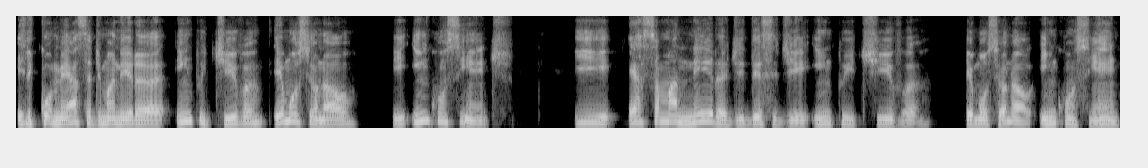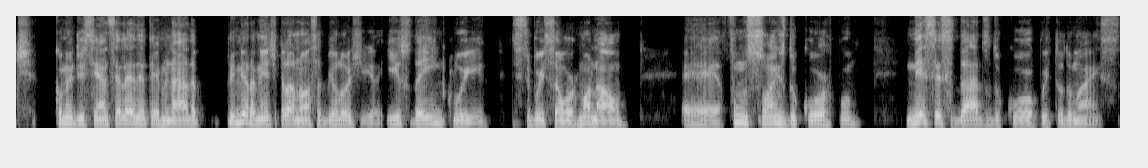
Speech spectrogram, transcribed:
ele começa de maneira intuitiva, emocional e inconsciente. E essa maneira de decidir intuitiva, emocional e inconsciente, como eu disse antes, ela é determinada primeiramente pela nossa biologia. Isso daí inclui distribuição hormonal, é, funções do corpo, necessidades do corpo e tudo mais.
